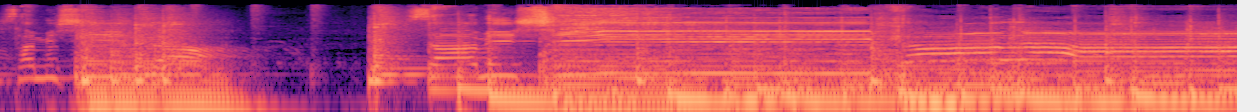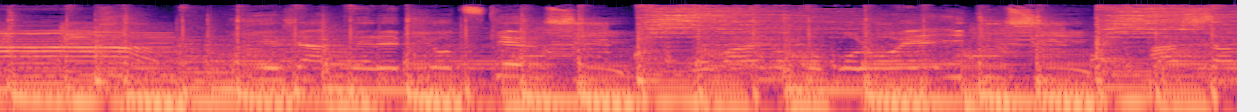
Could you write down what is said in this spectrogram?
寂しいんだ。寂しいから。家じゃテレビをつけるしお前のところへ行くし明日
